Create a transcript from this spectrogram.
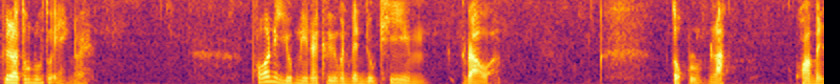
คือเราต้องรู้ตัวเองด้วย เพราะว่าในยุคนี้นะคือมันเป็นยุคที่เราอะตกหลุมรักความเป็น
